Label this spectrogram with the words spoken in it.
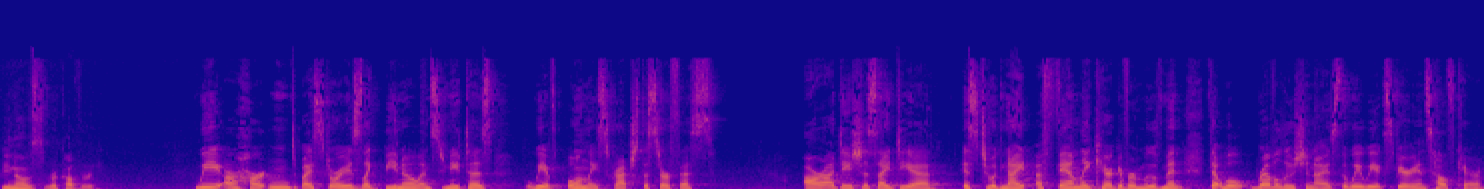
Bino's recovery. We are heartened by stories like Bino and Sunita's, but we have only scratched the surface. Our audacious idea is to ignite a family caregiver movement that will revolutionize the way we experience healthcare.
